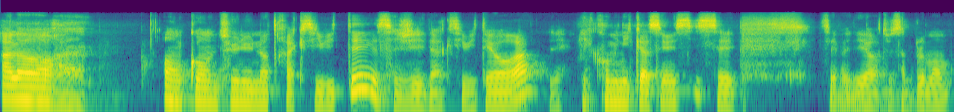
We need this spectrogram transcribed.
Alors, on continue notre activité. Il s'agit d'activité orale. Et communication ici, c'est, ça veut dire tout simplement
